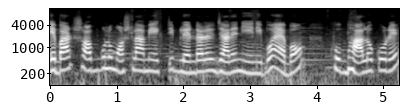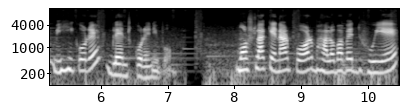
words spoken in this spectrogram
এবার সবগুলো মশলা আমি একটি ব্লেন্ডারের জারে নিয়ে নিব এবং খুব ভালো করে, মিহি করে ব্লেন্ড করে নিব। মশলা কেনার পর ভালোভাবে ধুয়ে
